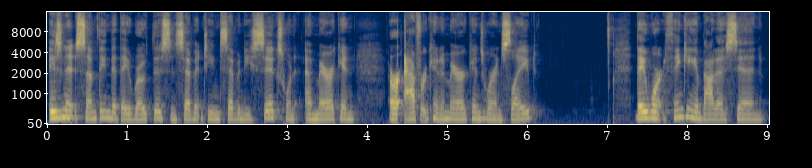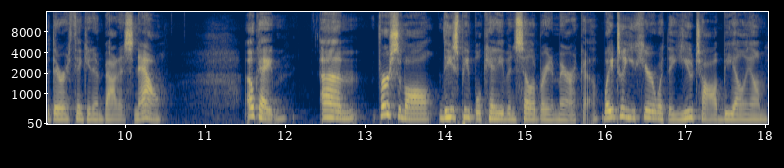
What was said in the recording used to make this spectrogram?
Isn't it something that they wrote this in 1776 when American or African Americans were enslaved? They weren't thinking about us then, but they're thinking about us now. Okay, um, first of all, these people can't even celebrate America. Wait till you hear what the Utah BLM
